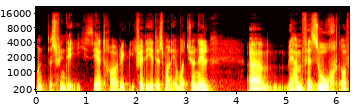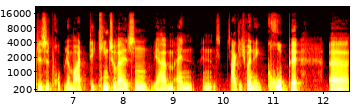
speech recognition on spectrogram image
und das finde ich sehr traurig. Ich werde jedes Mal emotionell. Ähm, wir haben versucht, auf diese Problematik hinzuweisen. Wir haben ein, ein sage ich mal, eine Gruppe äh,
